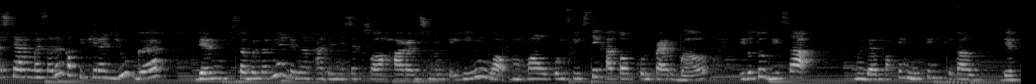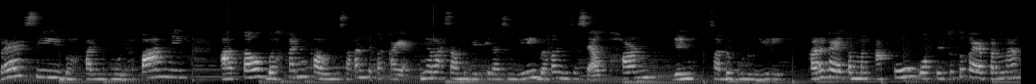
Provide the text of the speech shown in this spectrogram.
secara nggak sadar kepikiran juga dan sebenarnya dengan adanya seksual harassment kayak gini maupun fisik ataupun verbal itu tuh bisa ngedampakin mungkin kita depresi bahkan mudah panik atau bahkan kalau misalkan kita kayak nyerah sama diri kita sendiri bahkan bisa self harm dan sampai bunuh diri. Karena kayak temen aku waktu itu tuh kayak pernah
